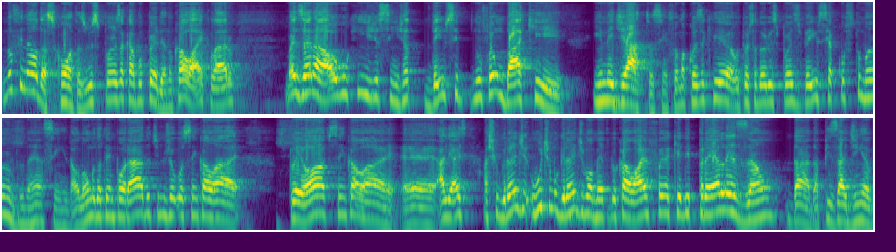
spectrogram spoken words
no final das contas, o Spurs acabou perdendo o Kawhi, claro, mas era algo que assim, já veio se. não foi um baque imediato, assim, foi uma coisa que o torcedor do Spurs veio se acostumando, né? Assim, ao longo da temporada o time jogou sem Kawhi, playoffs sem Kawhi. É, aliás, acho que o, grande, o último grande momento do Kawhi foi aquele pré-lesão da, da pisadinha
